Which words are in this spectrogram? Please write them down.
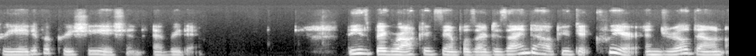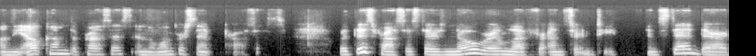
creative appreciation every day. These big rock examples are designed to help you get clear and drill down on the outcome, the process, and the 1% process. With this process, there's no room left for uncertainty. Instead, there are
